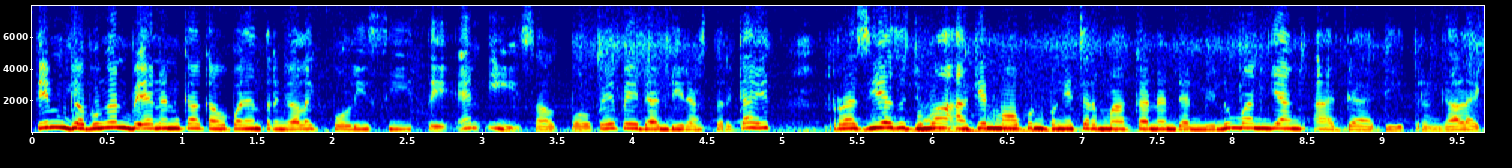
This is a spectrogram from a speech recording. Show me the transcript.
Tim gabungan BNNK Kabupaten Trenggalek, Polisi, TNI, Satpol PP, dan dinas terkait razia sejumlah agen maupun pengecer makanan dan minuman yang ada di Trenggalek.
